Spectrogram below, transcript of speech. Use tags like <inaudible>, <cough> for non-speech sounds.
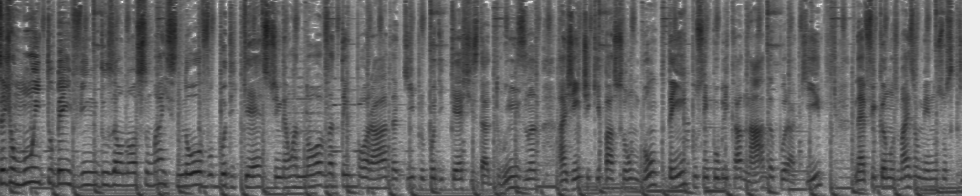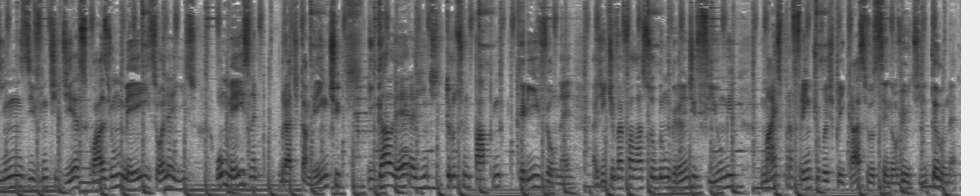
Sejam muito bem-vindos ao nosso mais novo podcast, né? Uma nova temporada aqui pro podcasts da Dreamsland. A gente que passou um bom tempo sem publicar nada por aqui, né? Ficamos mais ou menos uns 15, 20 dias, quase um mês, olha isso. Um mês, né? Praticamente. E galera, a gente trouxe um papo incrível, né? A gente vai falar sobre um grande filme. Mais pra frente eu vou explicar, se você não viu o título, né?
